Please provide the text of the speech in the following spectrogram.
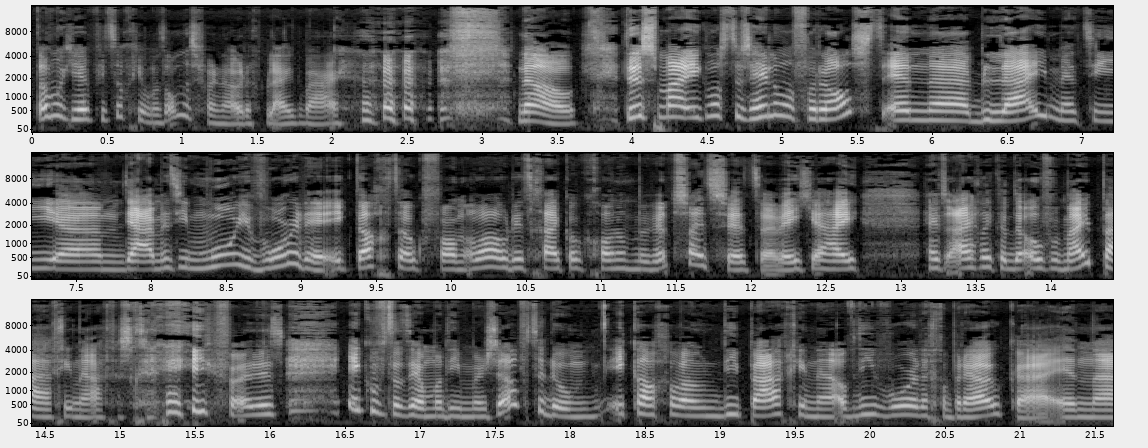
dan moet je, heb je toch iemand anders voor nodig, blijkbaar. nou, dus, maar ik was dus helemaal verrast en uh, blij met die, uh, ja, met die mooie woorden. Ik dacht ook van, wow, dit ga ik ook gewoon op mijn website zetten. Weet je, hij heeft eigenlijk de Over Mij pagina geschreven. Dus ik hoef dat helemaal niet meer zelf te doen. Ik kan gewoon die pagina of die woorden gebruiken. En uh,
